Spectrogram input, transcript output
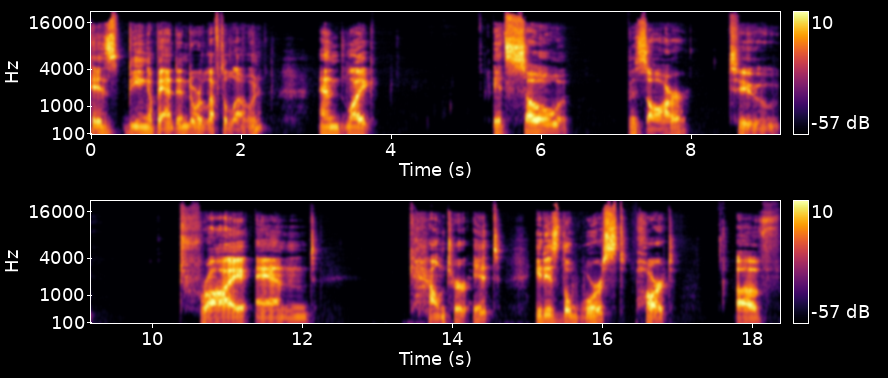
is being abandoned or left alone. And like it's so bizarre to try and counter it. It is the worst part of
